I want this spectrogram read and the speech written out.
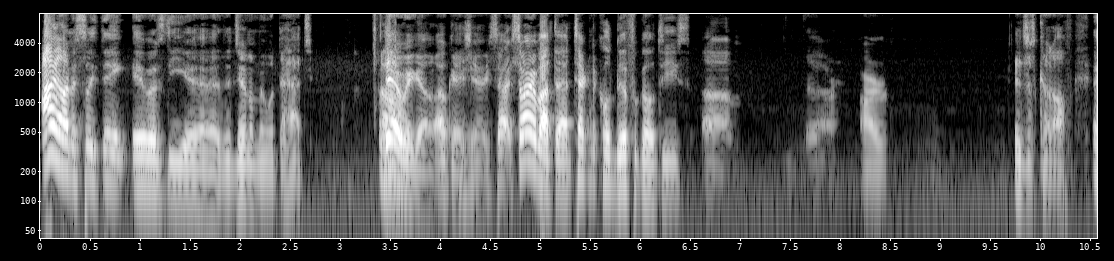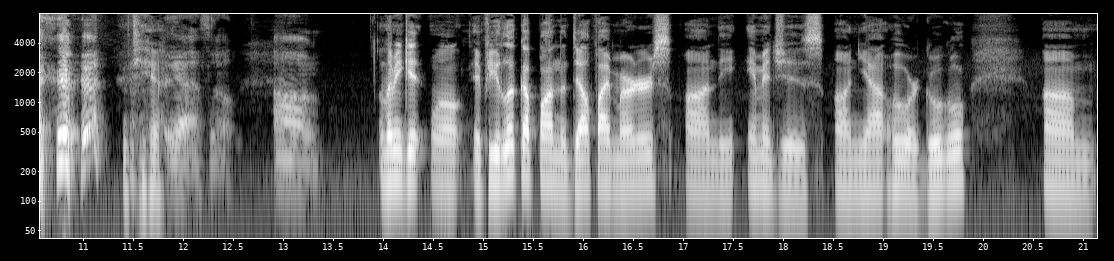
I honestly think it was the uh, the gentleman with the hatchet. There Oh. we go. Okay, Sherry. Sorry, sorry about that. Technical difficulties. Um, uh, are it just cut off? Yeah. yeah. So, um, Let me get. Well, if you look up on the Delphi murders on the images on Yahoo or Google, um,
